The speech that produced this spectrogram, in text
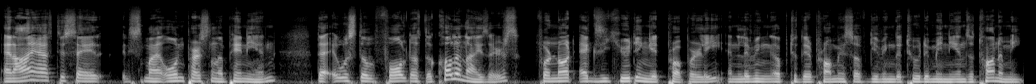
And I have to say, it's my own personal opinion that it was the fault of the colonizers for not executing it properly and living up to their promise of giving the two dominions autonomy.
